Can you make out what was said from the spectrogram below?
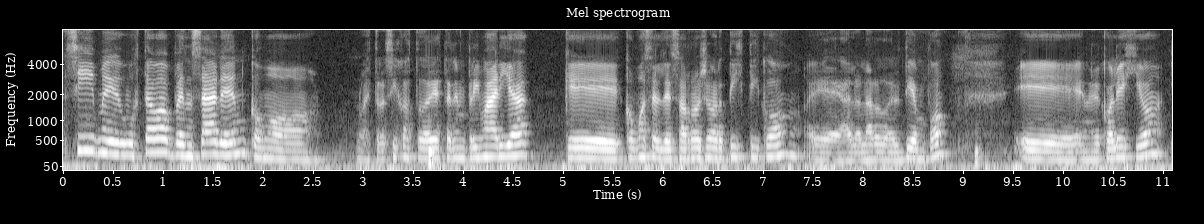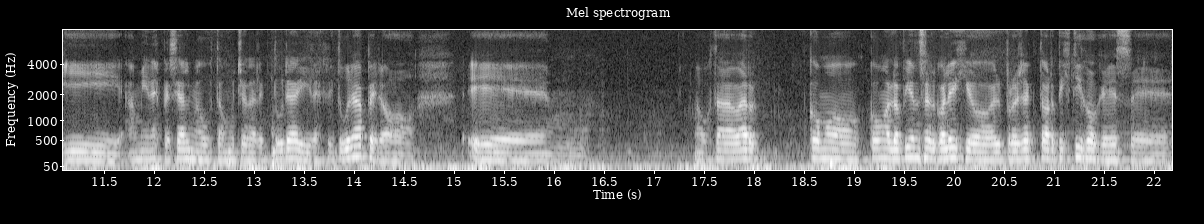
Sí, me gustaba pensar en como nuestros hijos todavía están en primaria, que cómo es el desarrollo artístico eh, a lo largo del tiempo eh, en el colegio y a mí en especial me gusta mucho la lectura y la escritura, pero eh, me gustaba ver cómo, cómo lo piensa el colegio, el proyecto artístico que es eh,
